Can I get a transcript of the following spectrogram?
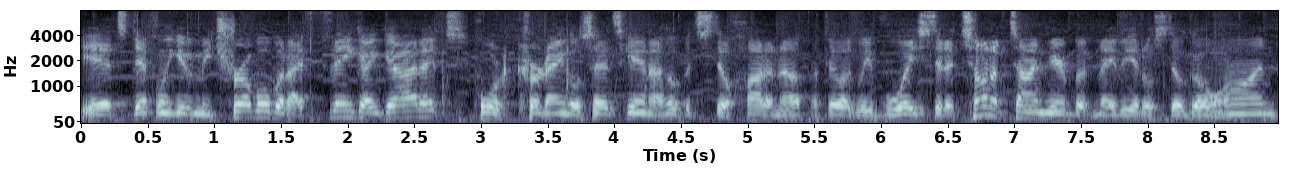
Yeah, it's definitely giving me trouble, but I think I got it. Poor Kurt Angle's head scan. I hope it's still hot enough. I feel like we've wasted a ton of time here, but maybe it'll still go on.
